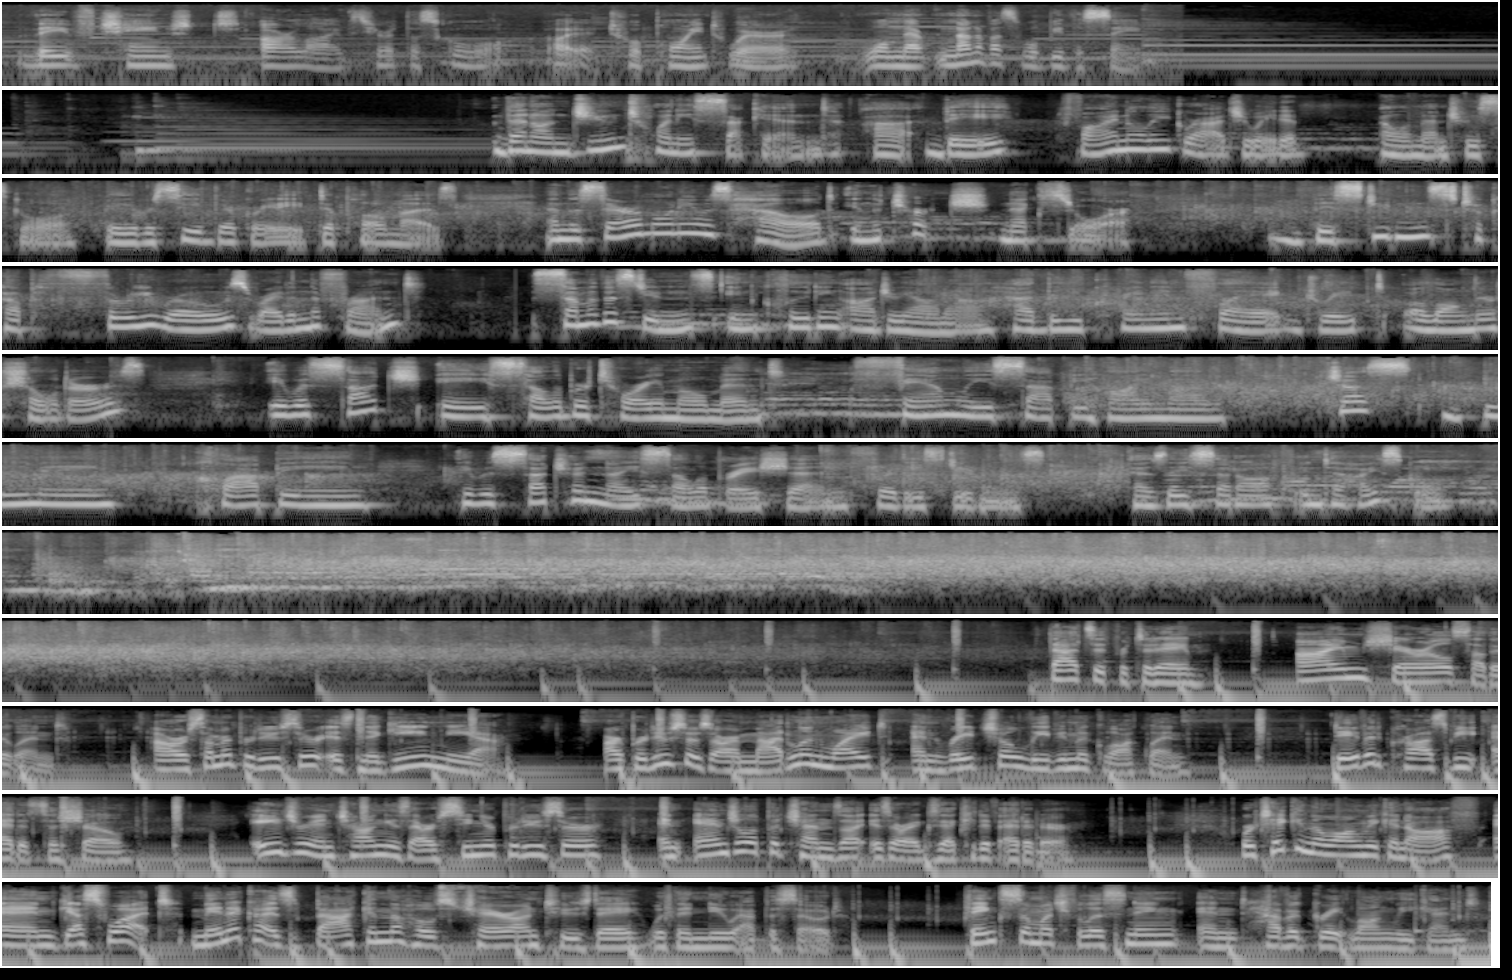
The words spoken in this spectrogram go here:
they've changed our lives here at the school uh, to a point where we'll never, none of us will be the same. Then on June 22nd, uh, they finally graduated elementary school. They received their grade 8 diplomas. And the ceremony was held in the church next door. The students took up three rows right in the front. Some of the students, including Adriana, had the Ukrainian flag draped along their shoulders. It was such a celebratory moment. Families sat behind them, just beaming, clapping, it was such a nice celebration for these students as they set off into high school. That's it for today. I'm Cheryl Sutherland. Our summer producer is Nagin Nia. Our producers are Madeline White and Rachel Levy McLaughlin. David Crosby edits the show. Adrian Chung is our senior producer, and Angela Pacienza is our executive editor. We're taking the long weekend off, and guess what? Menaka is back in the host chair on Tuesday with a new episode. Thanks so much for listening, and have a great long weekend.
